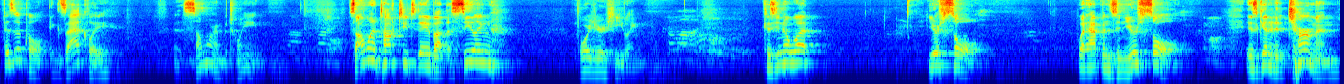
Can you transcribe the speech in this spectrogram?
physical exactly, it's somewhere in between. So I want to talk to you today about the sealing for your healing. Because you know what? Your soul, what happens in your soul, is going to determine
